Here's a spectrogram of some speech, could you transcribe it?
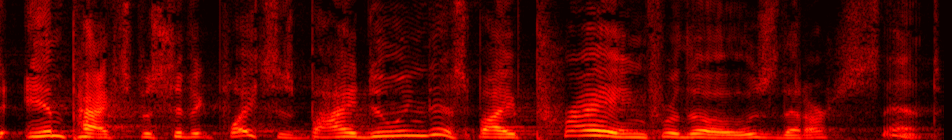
to impact specific places by doing this, by praying for those that are sent.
